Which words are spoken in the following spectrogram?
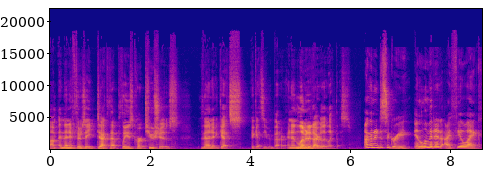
Um, and then if there's a deck that plays cartouches, then it gets it gets even better. And in limited, I really like this. I'm gonna disagree. In limited, I feel like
